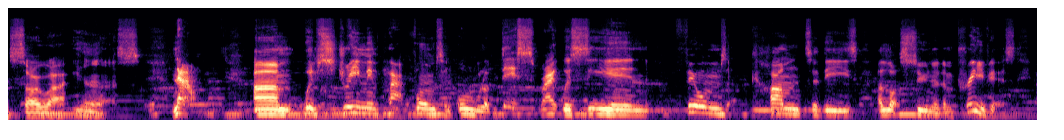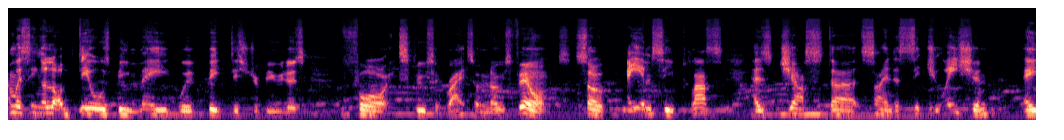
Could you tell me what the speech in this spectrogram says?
So uh, yes. Now, um, with streaming platforms and all of this, right? We're seeing films come to these a lot sooner than previous. And we're seeing a lot of deals be made with big distributors for exclusive rights on those films. So AMC Plus has just uh, signed a situation, a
